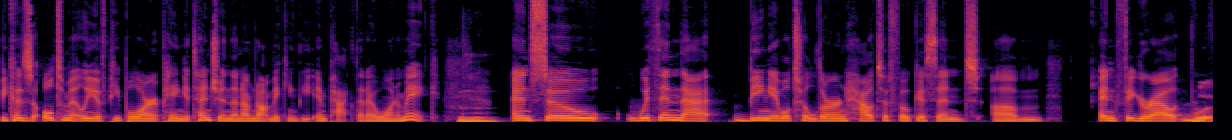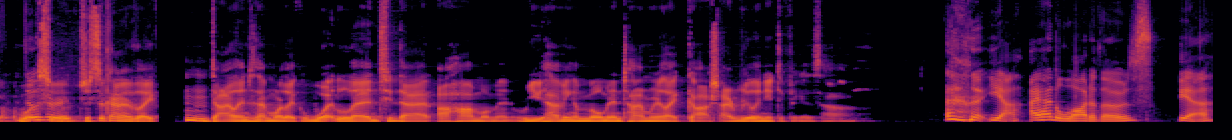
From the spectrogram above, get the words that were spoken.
because ultimately if people aren't paying attention then i'm not making the impact that i want to make and so within that being able to learn how to focus and um and figure out What, what, Those so are- just to kind of like dial into that more, like what led to that aha moment? Were you having a moment in time where you're like, gosh, I really need to figure this out? yeah, I had a lot of those. Yeah,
